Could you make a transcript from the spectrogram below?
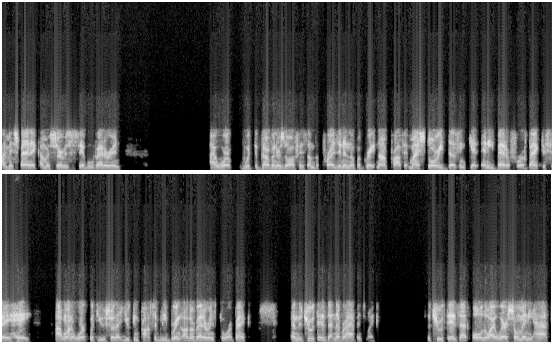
I'm Hispanic, I'm a service disabled veteran. I work with the governor's office. I'm the president of a great nonprofit. My story doesn't get any better for a bank to say, hey, I want to work with you so that you can possibly bring other veterans to our bank. And the truth is that never happens, Mike. The truth is that although I wear so many hats,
